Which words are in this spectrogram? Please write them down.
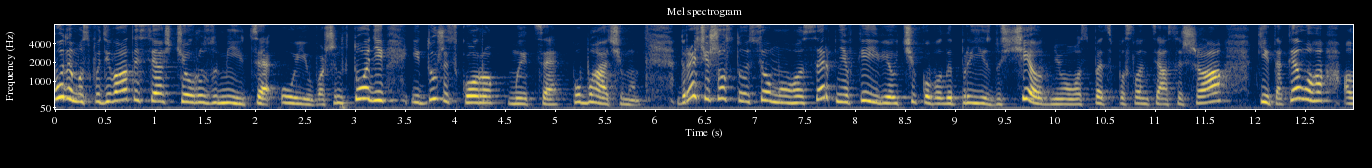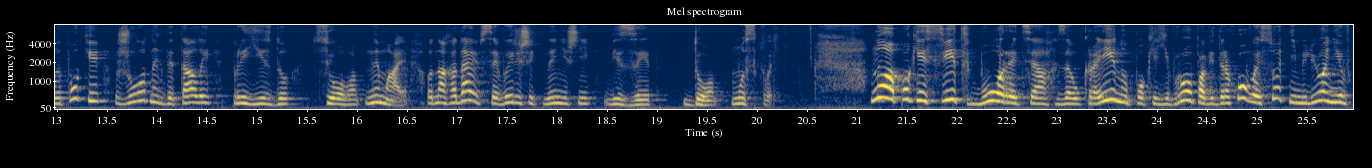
Будемо сподіватися, що розуміють це у в Вашингтоні, і дуже скоро ми це побачимо. До речі, 6-7 серпня в Києві очікували приїзду ще одного спецпосланця США Кіта Келога, але поки жодних деталей приїзду цього немає. Однак, гадаю, все вирішить нинішній візит до Москви. Ну а поки світ бореться за Україну, поки Європа відраховує сотні мільйонів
